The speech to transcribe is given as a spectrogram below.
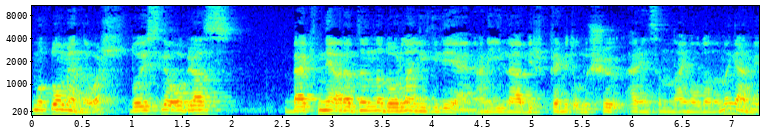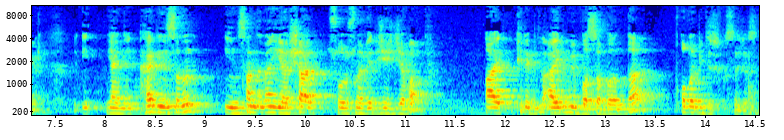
mutlu olmayan da var. Dolayısıyla o biraz belki ne aradığınla doğrudan ilgili yani. Hani illa bir piramit oluşu her insanın aynı olduğu anlamına gelmiyor. Yani her insanın insan neden yaşar sorusuna vereceği cevap piramidin ayrı bir basamağında olabilir kısacası.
